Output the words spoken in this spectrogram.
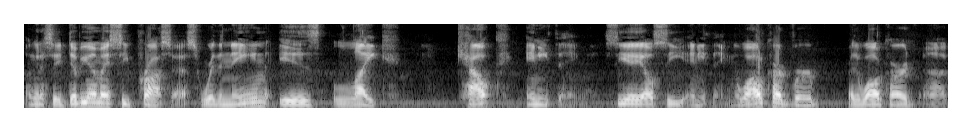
I'm going to say WMIC process where the name is like calc anything, C-A-L-C anything. The wildcard verb or the wildcard uh,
